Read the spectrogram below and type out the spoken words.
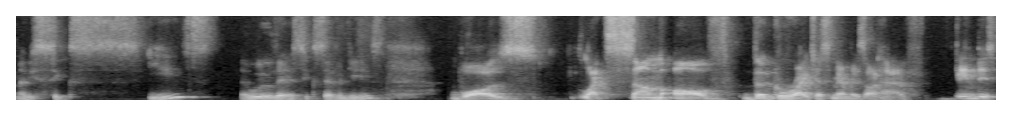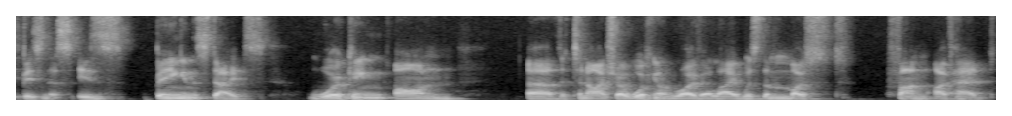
maybe six years. We were there six, seven years. Was like some of the greatest memories I have in this business is being in the States, working on uh, the Tonight Show, working on Rove LA was the most fun I've had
